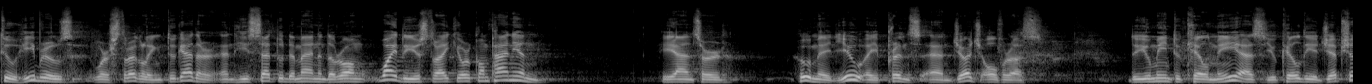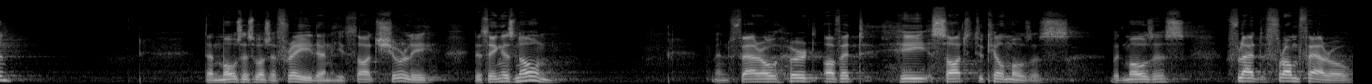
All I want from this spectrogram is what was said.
two Hebrews were struggling together, and he said to the man in the wrong, Why do you strike your companion? He answered, Who made you a prince and judge over us? Do you mean to kill me as you killed the Egyptian? Then Moses was afraid, and he thought, Surely the thing is known. When Pharaoh heard of it, he sought to kill Moses. But Moses fled from Pharaoh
